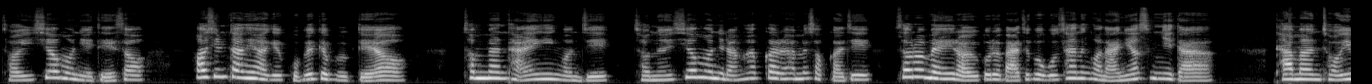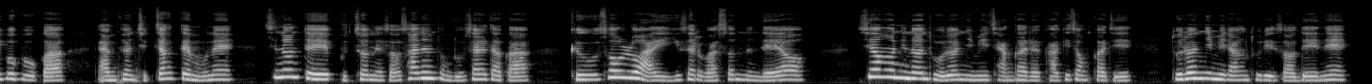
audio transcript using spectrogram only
저희 시어머니에 대해서 허심탄회하게 고백해 볼게요. 천만 다행인 건지 저는 시어머니랑 합가를 하면서까지 서로 매일 얼굴을 마주보고 사는 건 아니었습니다. 다만 저희 부부가 남편 직장 때문에 신혼 때에 부천에서 4년 정도 살다가 그 후 서울로 아예 이사를 왔었는데요. 시어머니는 도련님이 장가를 가기 전까지 도련님이랑 둘이서 내내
